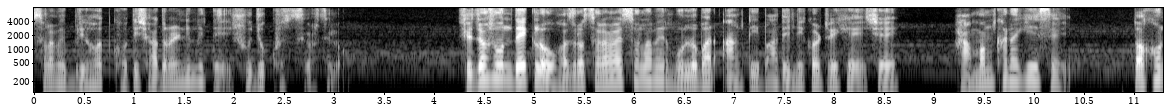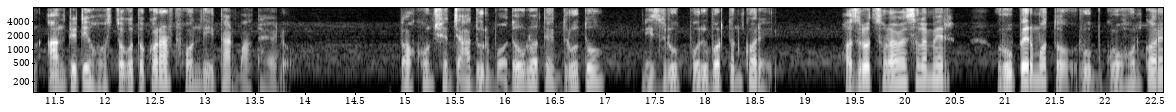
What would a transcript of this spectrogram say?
সাল্লামের বৃহৎ ক্ষতি সাধনের নিমিত্তে সুযোগ খুঁজছিল। সে যখন দেখল হজরত সাল্লাম সাল্লামের মূল্যবান আংটি বাদের নিকট রেখে সে হাম্মামখানা গিয়েছে, তখন আংটিটি হস্তগত করার ফন্দি তার মাথায় এলো। তখন সে জাদুর বদৌলতে দ্রুত নিজ রূপ পরিবর্তন করে হজরত সাল্লাম সাল্লামের রূপের মতো রূপ গ্রহণ করে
